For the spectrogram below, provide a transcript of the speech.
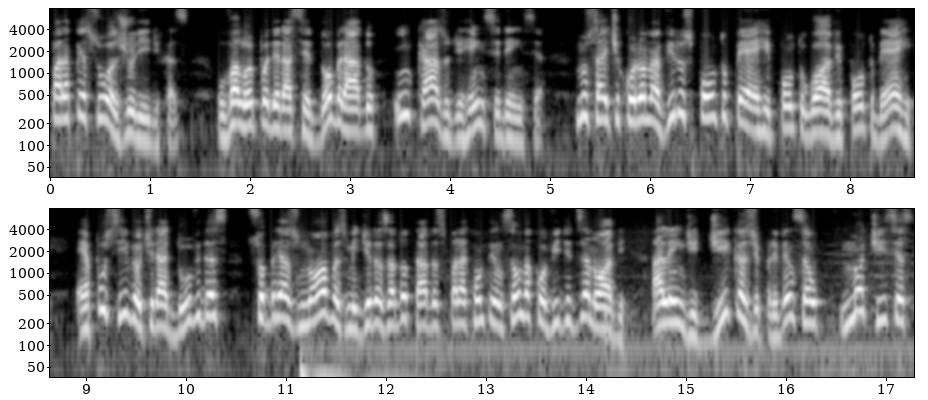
para pessoas jurídicas. O valor poderá ser dobrado em caso de reincidência. No site coronavírus.pr.gov.br é possível tirar dúvidas sobre as novas medidas adotadas para a contenção da Covid-19, além de dicas de prevenção, notícias,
